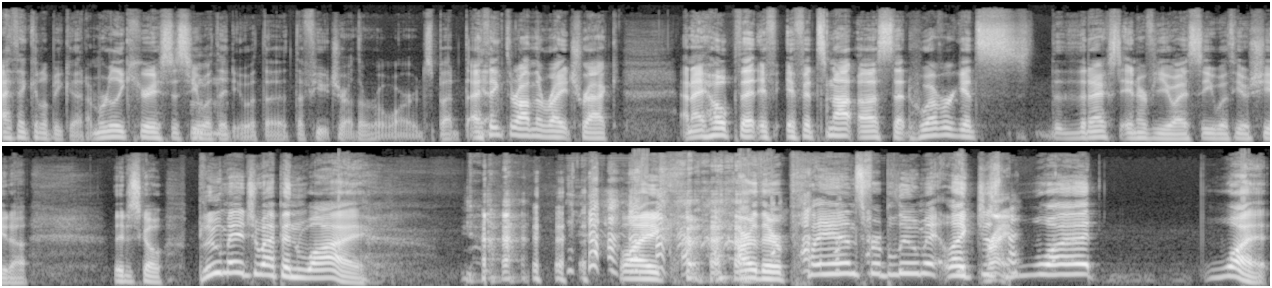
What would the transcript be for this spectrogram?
I think it'll be good. I'm really curious to see what they do with the the future of the rewards, but I Mm-hmm. Yeah. think they're on the right track. And I hope that if, if it's not us, that whoever gets the, the next interview I see with Yoshida, they just go blue mage weapon. Why? like, are there plans for blue mage? Like, just Right. what? What?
